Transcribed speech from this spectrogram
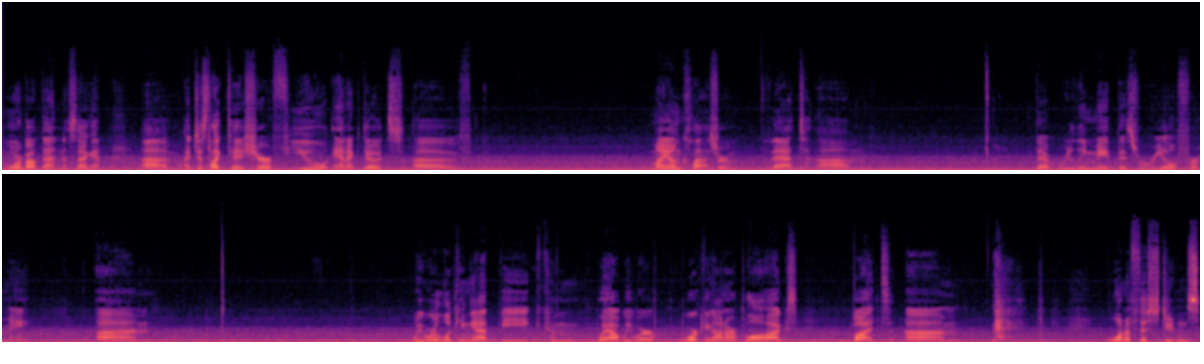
more about that in a second. Um, I'd just like to share a few anecdotes of my own classroom that um, that really made this real for me. Um, we were looking at the com- well, we were working on our blogs, but um, one of the students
